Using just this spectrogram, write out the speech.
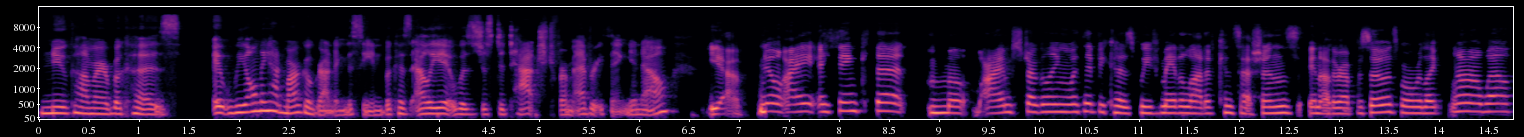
newcomer because it, we only had Margot grounding the scene because Eliot was just detached from everything, you know? Yeah. No, I I think that mo- I'm struggling with it because we've made a lot of concessions in other episodes where we're like, oh well,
